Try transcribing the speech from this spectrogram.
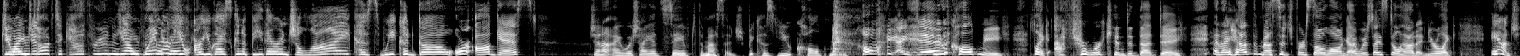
Do can I you just talk to Catherine? Yeah, when are okay? you are you guys going to be there in July cuz we could go or August. Jenna, I wish I had saved the message because you called me. Oh my I did. you called me like after work ended that day, and I had the message for so long. I wish I still had it. And you're like, Ange,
